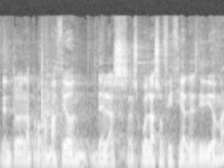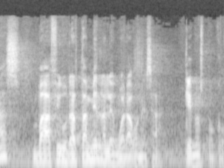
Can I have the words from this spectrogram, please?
dentro de la programación de las escuelas oficiales de idiomas, va a figurar también la lengua aragonesa que no es poco.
